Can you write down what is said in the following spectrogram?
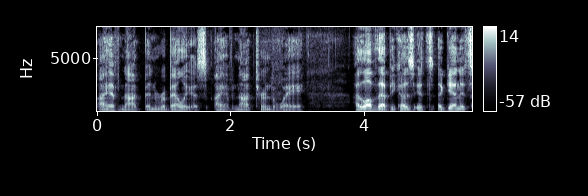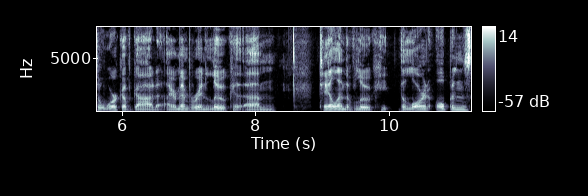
I have not been rebellious. I have not turned away. I love that because it's again, it's a work of God. I remember in Luke, um, tail end of Luke, he, the Lord opens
